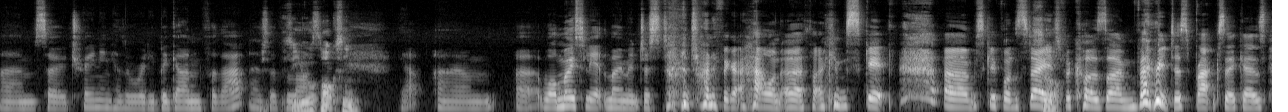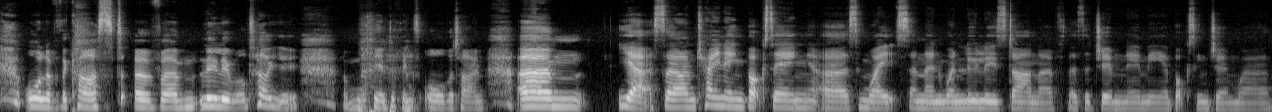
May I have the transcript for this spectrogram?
Um, so training has already begun for that as of So last. you're boxing. Yeah. Um, uh, well, mostly at the moment, just trying to figure out how on earth I can skip, um, skip on stage Sure. because I'm very dyspraxic, as all of the cast of um, Lulu will tell you. I'm walking into things all the time. Um, yeah, so I'm training boxing, uh, some weights, and then when Lulu's done, I've, there's a gym near me, a boxing gym where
